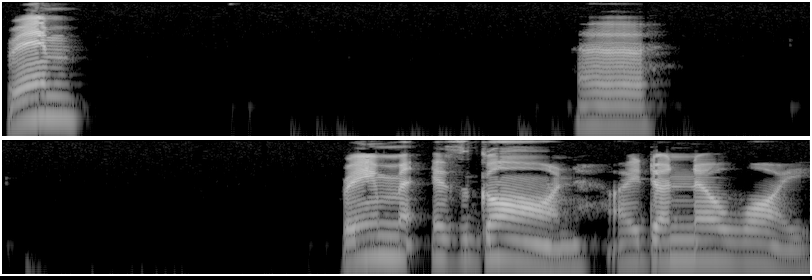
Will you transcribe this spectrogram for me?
Rim? Uh. Rim is gone. I don't know why.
